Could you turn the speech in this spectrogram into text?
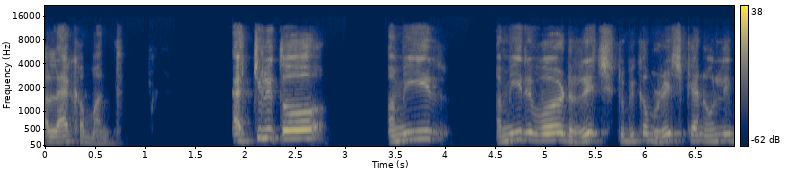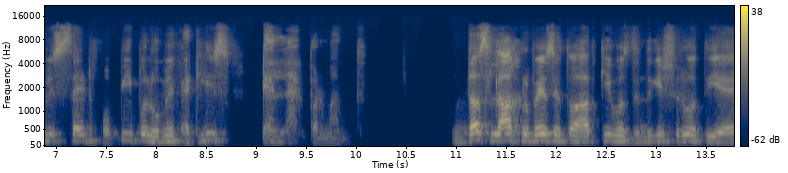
a lakh a month. Actually तो अमीर अमीर word rich to become rich can only be said for people who make at least ten lakh per month दस लाख रुपए से तो आपकी वो ज़िंदगी शुरू होती है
